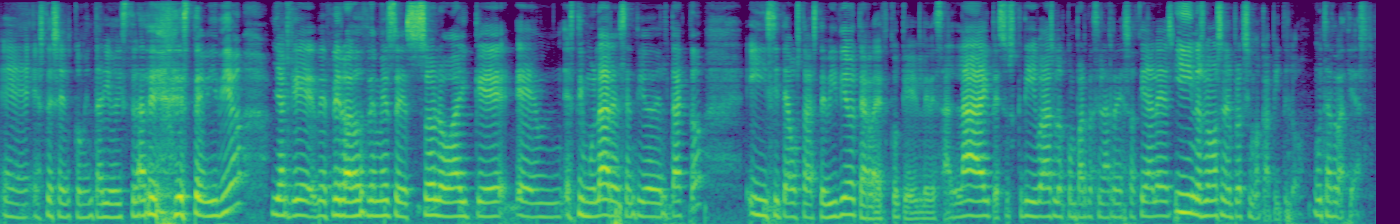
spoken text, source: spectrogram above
eh, este es el comentario extra de este vídeo, ya que de 0 a 12 meses solo hay que em, estimular el sentido del tacto. Y si te ha gustado este vídeo, te agradezco que le des al like, te suscribas, los compartas en las redes sociales y nos vemos en el próximo capítulo. Muchas gracias.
